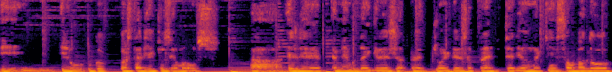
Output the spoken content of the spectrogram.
e, eu gostaria que os irmãos, ah, ele é, é membro da igreja, de uma igreja presbiteriana aqui em Salvador,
